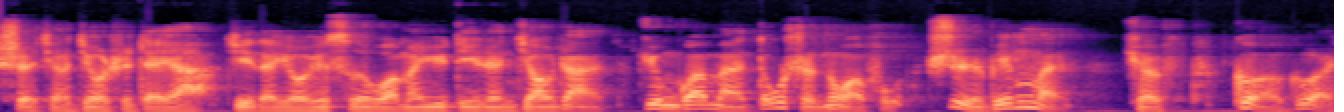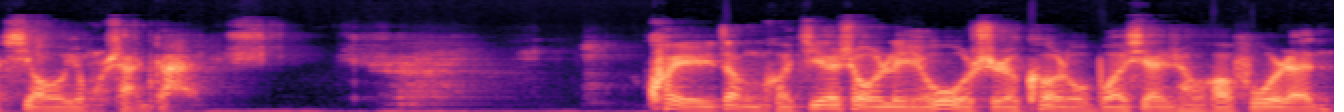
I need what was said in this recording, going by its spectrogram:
事情就是这样。记得有一次，我们与敌人交战，军官们都是懦夫，士兵们却个个骁勇善战。馈赠和接受礼物时，克鲁伯先生和夫人、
